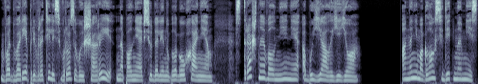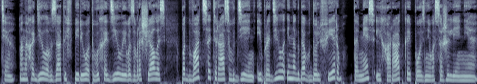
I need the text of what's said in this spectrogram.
во дворе превратились в розовые шары, наполняя всю долину благоуханием. Страшное волнение обуяло ее. Она не могла усидеть на месте. Она ходила взад и вперед, выходила и возвращалась по двадцать раз в день и бродила иногда вдоль ферм, томясь лихорадкой позднего сожаления.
